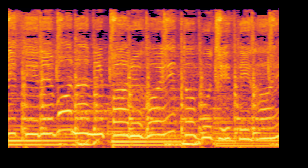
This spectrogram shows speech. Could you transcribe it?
স্মৃতির বনানি পার হয়ে তবু যেতে হয়।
